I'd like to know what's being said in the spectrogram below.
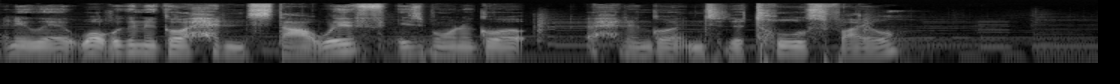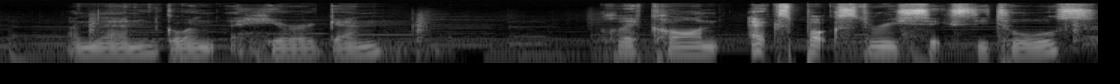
Anyway, what we're going to go ahead and start with is we want to go ahead and go into the tools file. And then go in here again. Click on Xbox 360 tools.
